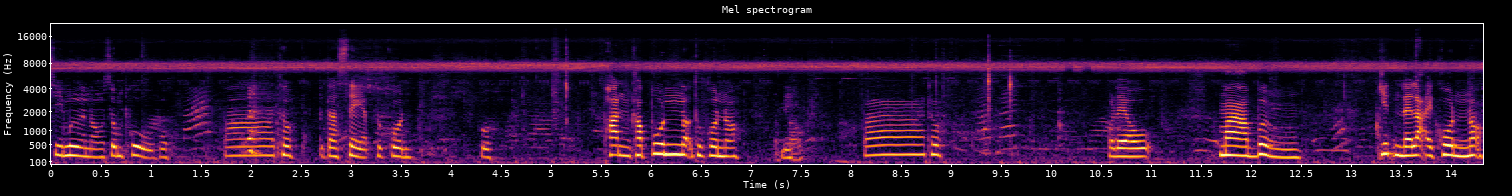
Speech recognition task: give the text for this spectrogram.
สีมือน้องชมพู่โหป้าโทเป็นตาแสบทุกคนโหพันขาวปุ้นเนาะทุกคนเนาะดิป้าโทก็แล้วมาเบิ่ง กินหลายๆคนเนาะ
